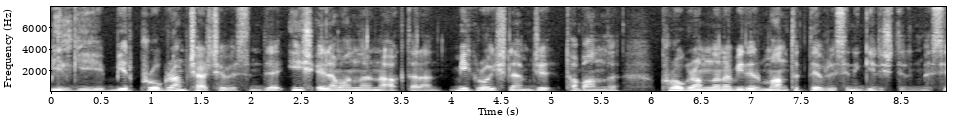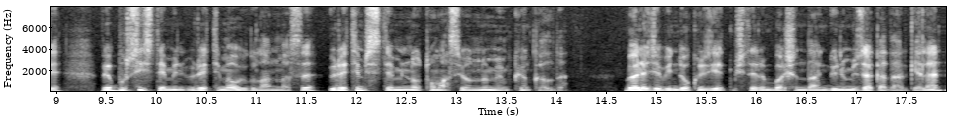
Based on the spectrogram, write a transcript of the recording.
bilgiyi bir program çerçevesinde iş elemanlarına aktaran mikro işlemci tabanlı programlanabilir mantık devresinin geliştirilmesi ve bu sistemin üretime uygulanması üretim sisteminin otomasyonunu mümkün kıldı. Böylece 1970'lerin başından günümüze kadar gelen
